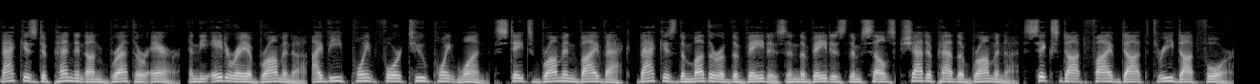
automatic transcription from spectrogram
Vak is dependent on breath or air, and the Aitareya Brahmana IV.42.1 states Brahman Vi Vak. Vak is the mother of the Vedas and the Vedas themselves Shatapatha Brahmana 6.5.3.4.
